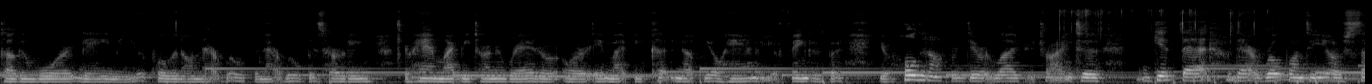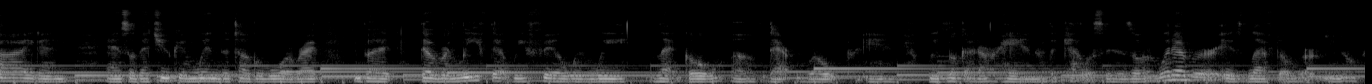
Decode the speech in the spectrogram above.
tug and war game, and you're pulling on that rope, and that rope is hurting. Your hand might be turning red, or, or it might be cutting up your hand or your fingers, but you're holding on for dear life. You're trying to get that that rope onto your side, and and so that you can win the tug of war, right? But the relief that we feel when we let go of that rope and we look at our hand or the calluses or whatever is left over, you know,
